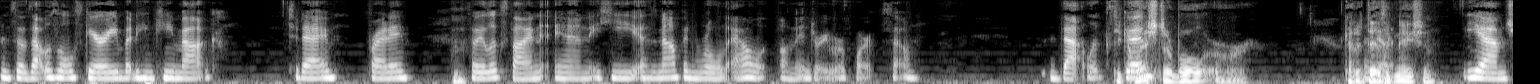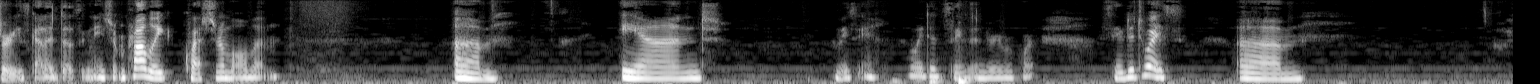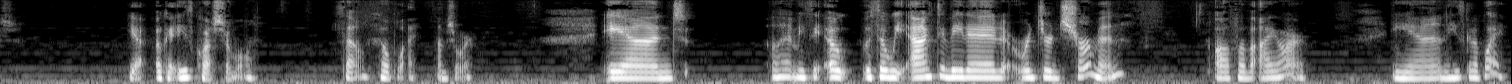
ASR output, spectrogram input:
And so that was a little scary, but he came back today, Friday. Hmm. So he looks fine and he has not been ruled out on the injury report. So that looks good. questionable or got a designation? Yeah, I'm sure he's got a designation. Probably questionable, but um and let me see. Oh, I did save the injury report. Saved it twice. Um. Yeah, okay, he's questionable. So he'll play, I'm sure. And let me see. Oh, so we activated Richard Sherman off of IR, and he's going to play.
